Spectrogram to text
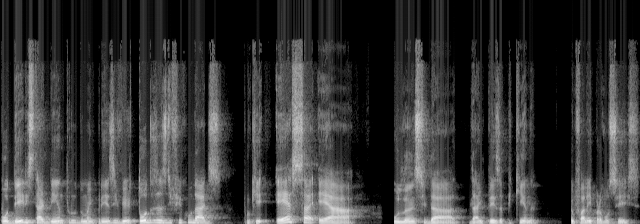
poder estar dentro de uma empresa e ver todas as dificuldades. Porque essa é a, o lance da, da empresa pequena que eu falei para vocês.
